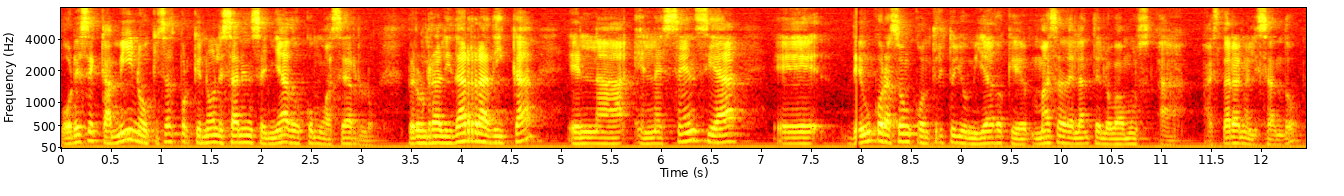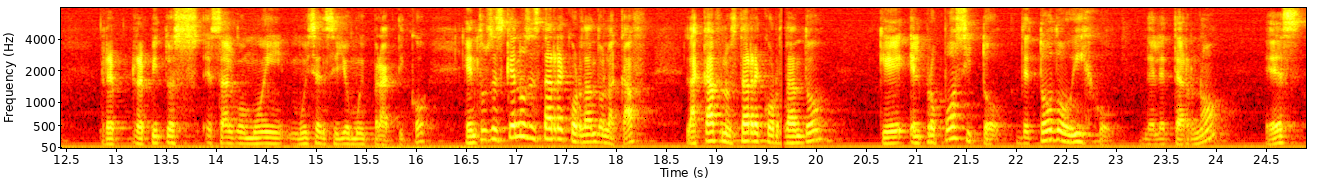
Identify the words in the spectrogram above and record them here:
por ese camino, quizás porque no les han enseñado cómo hacerlo, pero en realidad radica en la, en la esencia eh, de un corazón contrito y humillado que más adelante lo vamos a, estar analizando. repito, es, es, algo muy, muy sencillo, muy práctico. Entonces, ¿qué nos está recordando la CAF? La CAF nos está recordando que el propósito de todo hijo del Eterno es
